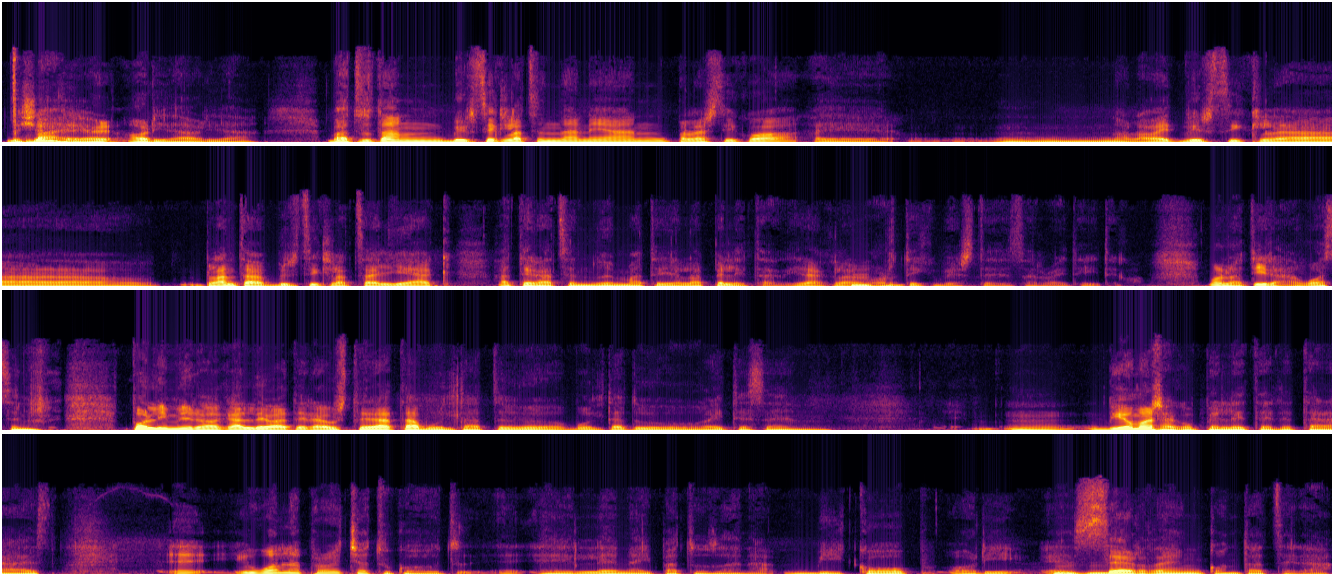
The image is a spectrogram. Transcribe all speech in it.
desente. Bai, hori da, hori da. Batzutan birziklatzen danean plastikoa, e, nolabait birzikla, planta birziklatzaileak ateratzen duen materiala peletak dira, claro, Mhm. hortik beste zerbait egiteko. Bueno, tira, guazen polimeroak alde batera uste da, eta bultatu, bultatu gaitezen mm, biomasako peleteretara, ez? E, igual aprobetxatuko dut e, lehen aipatu dena, bikop hori e, Mhm. zer den kontatzera.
